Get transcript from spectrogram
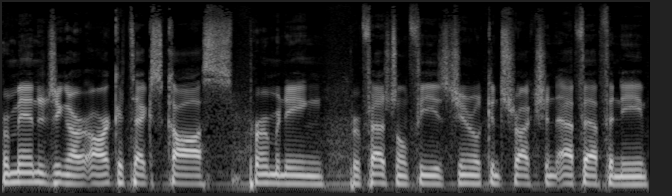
we're managing our architect's costs, permitting, professional fees, general construction, FF&E.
